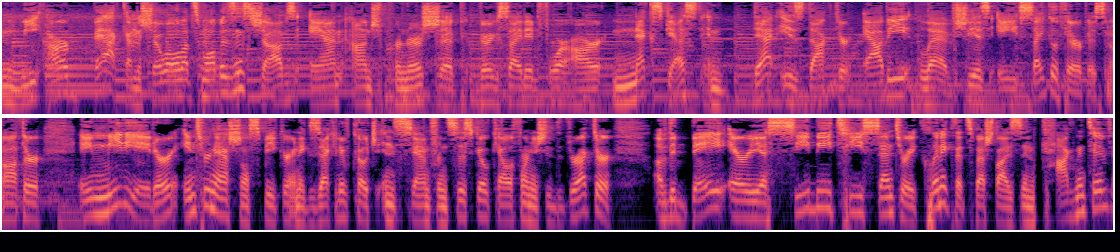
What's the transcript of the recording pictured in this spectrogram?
And we are back on the show all about small business jobs and entrepreneurship. Very excited for our next guest, and that is Dr. Abby Lev. She is a psychotherapist, an author, a mediator, international speaker, and executive coach in San Francisco, California. She's the director of the Bay Area CBT Center, a clinic that specializes in cognitive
